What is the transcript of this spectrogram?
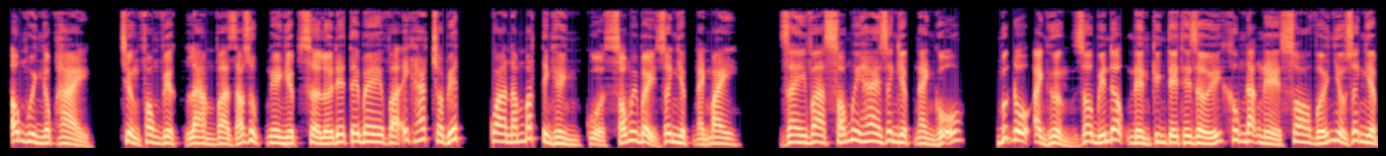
Ông Huỳnh Ngọc Hải, trưởng phòng việc làm và giáo dục nghề nghiệp Sở LDTB và XH cho biết, qua nắm bắt tình hình của 67 doanh nghiệp ngành may, giày và 62 doanh nghiệp ngành gỗ, mức độ ảnh hưởng do biến động nền kinh tế thế giới không nặng nề so với nhiều doanh nghiệp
